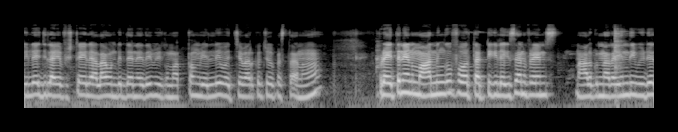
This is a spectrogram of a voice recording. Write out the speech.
విలేజ్ లైఫ్ స్టైల్ ఎలా ఉండిద్ది అనేది మీకు మొత్తం వెళ్ళి వచ్చే వరకు చూపిస్తాను. ఇప్పుడైతే నేను మార్నింగ్ ఫోర్ థర్టీకి లెగిసాను ఫ్రెండ్స్. నాలుగున్నర అయింది వీడియో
